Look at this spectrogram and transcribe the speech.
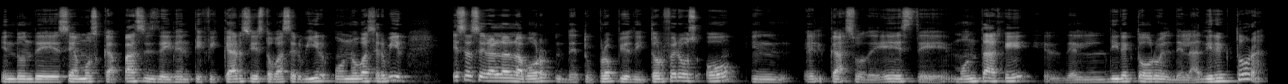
en donde seamos capaces de identificar si esto va a servir o no va a servir. Esa será la labor de tu propio editor feroz o, en el caso de este montaje, el del director o el de la directora.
